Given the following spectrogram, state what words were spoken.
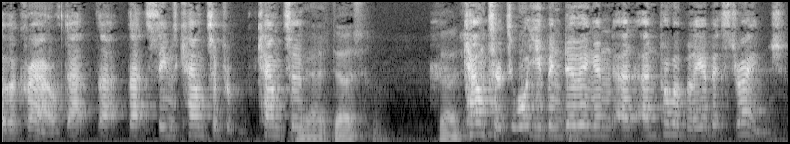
of a crowd that that, that seems counter counter yeah, it does. Does. counter to what you've been doing and, and, and probably a bit strange.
